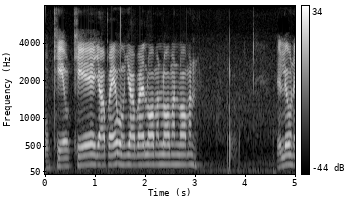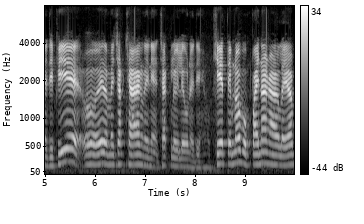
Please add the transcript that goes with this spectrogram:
โอเค โอเค ยาวไปผมยาวไปรอมันรอมันรอมัน เร็วๆหน่อยดิพี่ เอ้ยทำไมชักช้างเลยเนี่ย ชักเร็วหน่อยดิ โอเค เต็มแล้วผมไปหน้างานเลยครับ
